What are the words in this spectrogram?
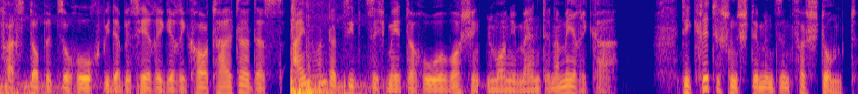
fast doppelt so hoch wie der bisherige Rekordhalter, das 170 Meter hohe Washington Monument in Amerika. Die kritischen Stimmen sind verstummt,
